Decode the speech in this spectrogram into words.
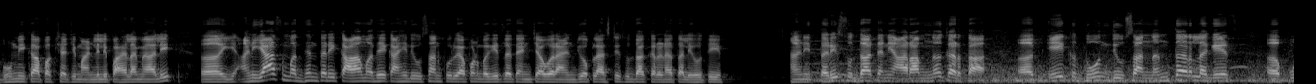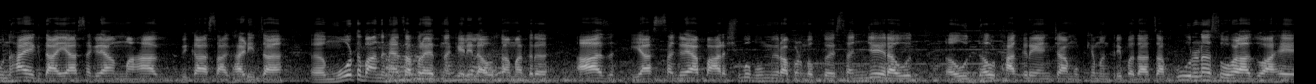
भूमिका पक्षाची मांडलेली पाहायला मिळाली. आणि याच मध्यंतरी काळामध्ये काही दिवसांपूर्वी आपण बघितलं त्यांच्यावर अँजिओप्लास्टी सुद्धा करण्यात आली होती. आणि तरीसुद्धा त्यांनी आराम न करता एक दोन दिवसानंतर लगेच पुन्हा एकदा या सगळ्या महाविकास आघाडीचा मोठ बांधण्याचा प्रयत्न केलेला होता. मात्र आज या सगळ्या पार्श्वभूमीवर आपण बघतोय संजय राऊत उद्धव ठाकरे यांच्या मुख्यमंत्रीपदाचा पूर्ण सोहळा जो आहे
